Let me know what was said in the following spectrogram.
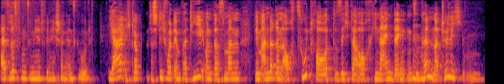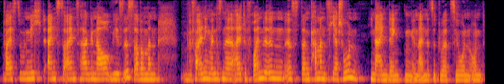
Also das funktioniert, finde ich schon ganz gut. Ja, ich glaube, das Stichwort Empathie und dass man dem anderen auch zutraut, sich da auch hineindenken mhm. zu können. Natürlich weißt du nicht eins zu eins genau, wie es ist, aber man, vor allen Dingen, wenn das eine alte Freundin ist, dann kann man sich ja schon hineindenken in eine Situation und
